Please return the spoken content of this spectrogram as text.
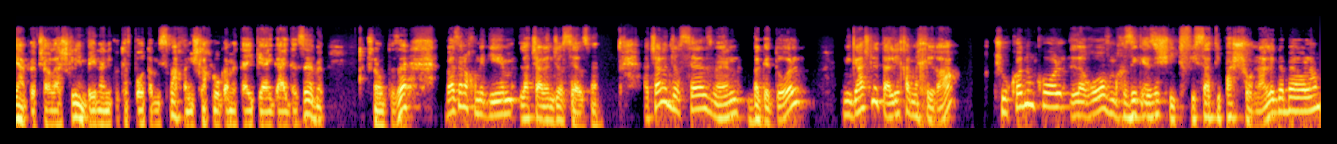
gap אפשר להשלים, והנה אני כותב פה את המסמך ואני אשלח לו גם את ה-API guide הזה, ויש לנו את זה. ואז אנחנו מגיעים ל-Challenger Salesman. ה-Challenger Salesman, בגדול, ניגש לתהליך המכירה, כשהוא קודם כל לרוב מחזיק איזושהי תפיסה טיפה שונה לגבי העולם.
